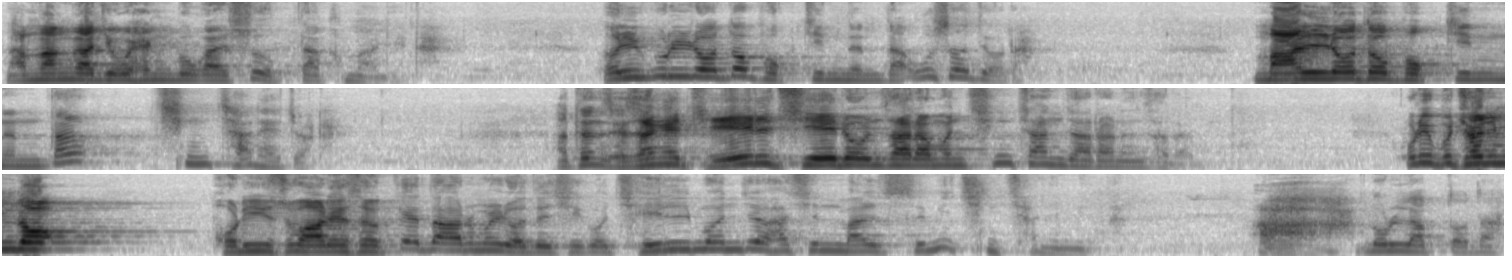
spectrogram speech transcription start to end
나만 가지고 행복할 수 없다 그 말이다. 얼굴로도 복 짓는다 웃어줘라. 말로도 복 짓는다 칭찬해줘라. 하여튼 세상에 제일 지혜로운 사람은 칭찬 잘하는 사람이다. 우리 부처님도 보리수 아래서 깨달음을 얻으시고 제일 먼저 하신 말씀이 칭찬입니다. 아 놀랍도다.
